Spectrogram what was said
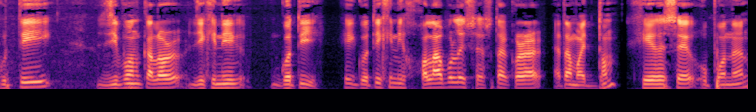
গোটেই জীৱনকালৰ যিখিনি গতি সেই গতিখিনি সলাবলৈ চেষ্টা কৰাৰ এটা মাধ্যম সেই হৈছে উপনয়ন।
